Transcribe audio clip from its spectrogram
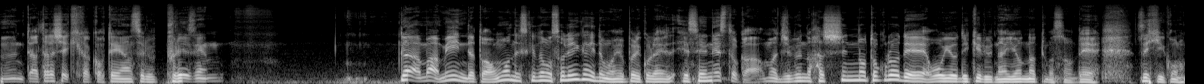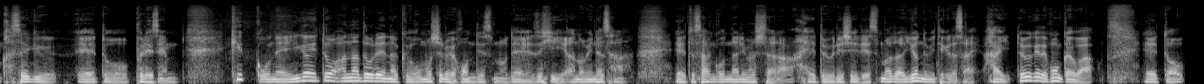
うんと新しい企画を提案するプレゼンがまあメインだとは思うんですけども、それ以外でもやっぱりこれ SNS とか、まあ、自分の発信のところで応用できる内容になってますので、ぜひこの稼ぐ、えっ、と、プレゼン。結構ね、意外と侮れなく面白い本ですので、ぜひあの皆さん、えっ、と、参考になりましたら、えっ、と、嬉しいです。まだ読んでみてください。はい。というわけで今回は、えっ、と、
